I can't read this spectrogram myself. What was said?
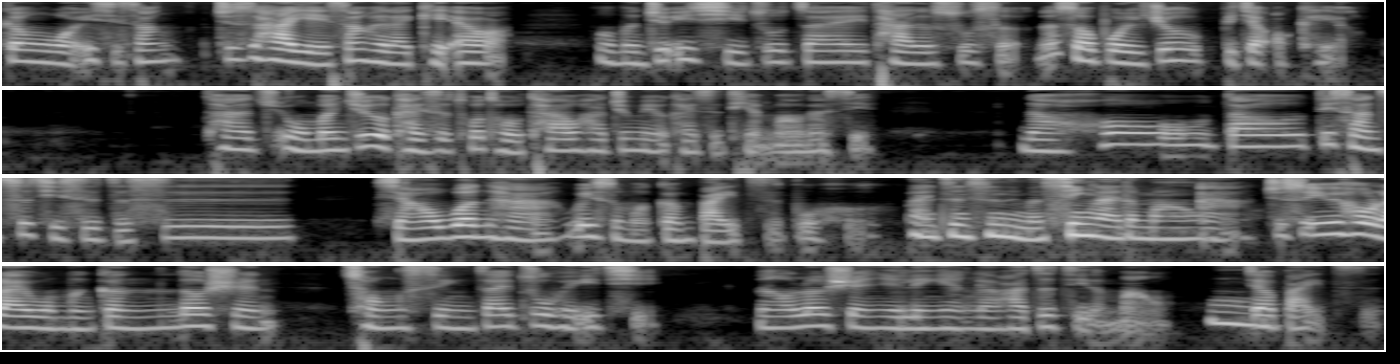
跟我一起上，就是他也上回来 KL 啊。我们就一起住在他的宿舍，那时候玻璃就比较 OK 啊。他就我们就开始脱头套，他就没有开始舔毛那些。然后到第三次，其实只是想要问他为什么跟白子不合。白子是你们新来的猫啊，就是因为后来我们跟乐轩重新再住回一起，然后乐轩也领养了他自己的猫，嗯，叫白子，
